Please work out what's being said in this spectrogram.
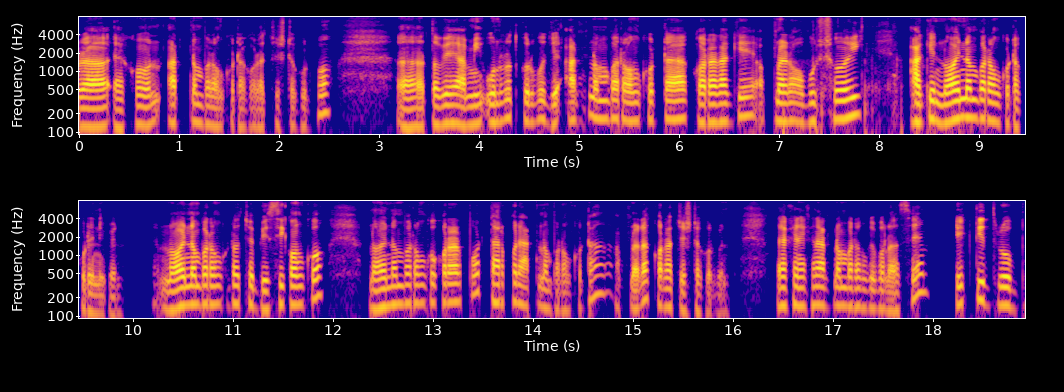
আমরা এখন আট নম্বর অঙ্কটা করার চেষ্টা করব। তবে আমি অনুরোধ করব যে আট নম্বর অঙ্কটা করার আগে আপনারা অবশ্যই আগে নয় নম্বর অঙ্কটা করে নেবেন। নয় নম্বর অঙ্কটা হচ্ছে বেসিক অঙ্ক। নয় নম্বর অঙ্ক করার পর তারপরে আট নম্বর অঙ্কটা আপনারা করার চেষ্টা করবেন। দেখেন, এখানে আট নম্বর অঙ্কে বলা আছে, একটি দ্রব্য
